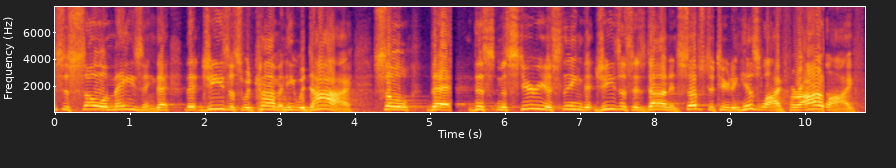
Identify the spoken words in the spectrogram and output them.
This is so amazing that, that Jesus would come and he would die so that this mysterious thing that Jesus has done in substituting his life for our life,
